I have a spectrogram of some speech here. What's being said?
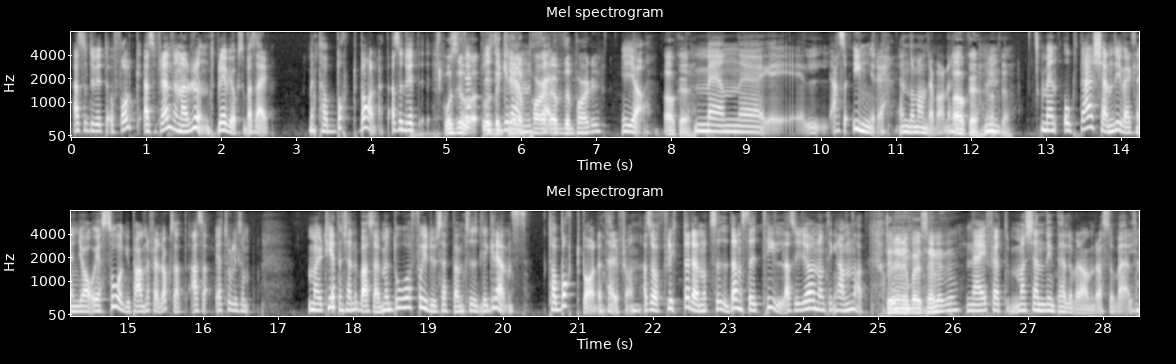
Alltså du vet, och folk, alltså föräldrarna runt blev ju också bara så här, men ta bort barnet. Alltså du vet, was it, sätt was lite the gränser. kid a part of the party? Ja. Okay. Men, eh, alltså yngre än de andra barnen. Okay, mm. okay. Men, och där kände ju verkligen jag, och jag såg ju på andra föräldrar också, att alltså, jag tror liksom majoriteten kände bara så här, men då får ju du sätta en tydlig gräns ta bort barnet härifrån. Alltså flytta den åt sidan, säg till, alltså gör någonting annat. Did och, anybody say anything? Nej, för att man kände inte heller varandra så väl.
